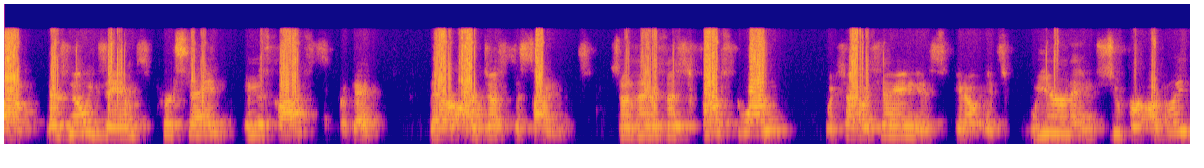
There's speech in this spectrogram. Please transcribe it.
Um, there's no exams per se in this class, okay? There are just assignments. So there's this first one, which I was saying is, you know, it's weird and super ugly.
